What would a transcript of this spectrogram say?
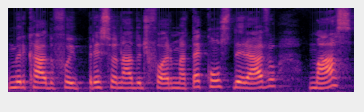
o mercado foi pressionado de forma até considerável, mas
